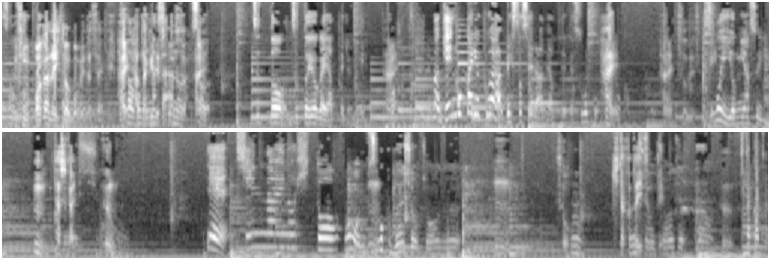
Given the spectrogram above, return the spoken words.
そう ねわかんない人はごめんなさい。はい、畑です、この人は。なさいずっと、ずっとヨガやってるんで。こう畑でまあ、言語化力はベストセラーであってて、すごく面白かった。はい、はい、そうですね。すごい読みやすい。うん、確かに。うん。で、信頼の人も、すごく文章上手。うん。そううん。北方イズムね。うん。うん。北方、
